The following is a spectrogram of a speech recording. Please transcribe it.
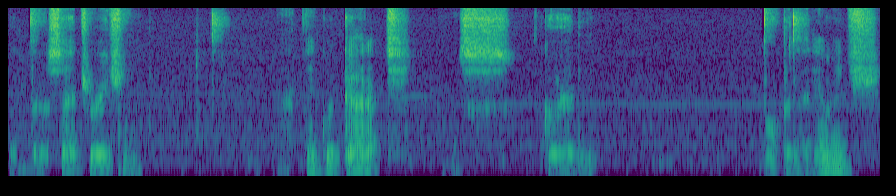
a little bit of saturation. I think we've got it. Let's go ahead and open that image.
